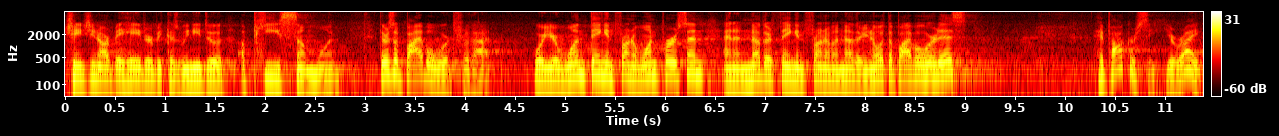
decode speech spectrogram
changing our behavior because we need to appease someone. There's a Bible word for that, where you're one thing in front of one person and another thing in front of another. You know what the Bible word is? Hypocrisy. You're right.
